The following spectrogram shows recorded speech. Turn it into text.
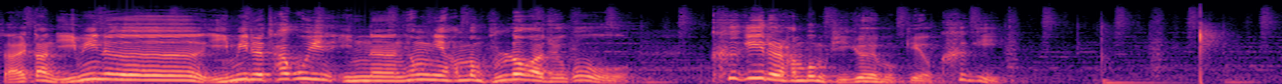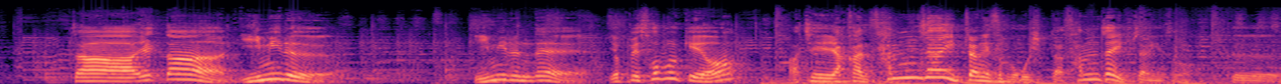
자 일단 이미르 이미르 타고 있- 있는 형님 한번 불러가지고 크기를 한번 비교해 볼게요 크기. 자 일단 이미르 이미르인데 옆에 서볼게요. 아제 약간 3자 입장에서 보고 싶다 3자 입장에서. 그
